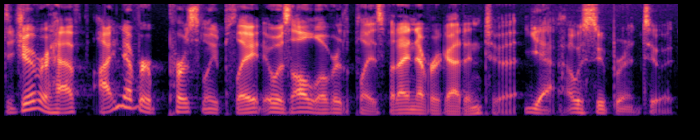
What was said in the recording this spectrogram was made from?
Did you ever have? I never personally played. It was all over the place, but I never got into it. Yeah, I was super into it.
